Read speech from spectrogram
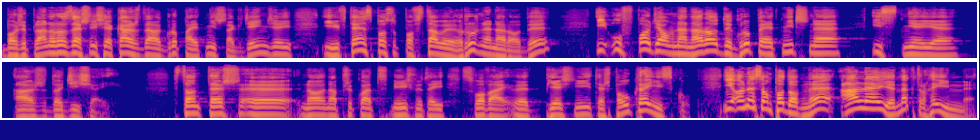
Boży plan. Rozeszli się każda grupa etniczna gdzie indziej i w ten sposób powstały różne narody i ów podział na narody, grupy etniczne istnieje aż do dzisiaj. Stąd też e, no, na przykład mieliśmy tutaj słowa e, pieśni też po ukraińsku. I one są podobne, ale jednak trochę inne.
